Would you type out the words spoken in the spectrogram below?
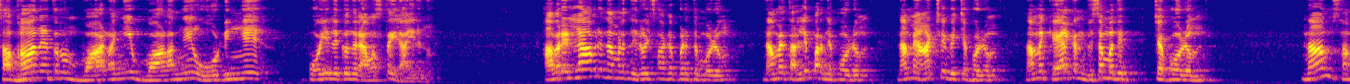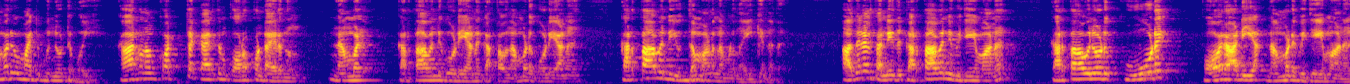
സഭാ നേതൃത്വം വഴങ്ങി വളഞ്ഞ് ഒടിഞ്ഞ് പോയി നിൽക്കുന്ന ഒരു അവസ്ഥയിലായിരുന്നു അവരെല്ലാവരും നമ്മളെ നിരുത്സാഹപ്പെടുത്തുമ്പോഴും നമ്മെ തള്ളിപ്പറഞ്ഞപ്പോഴും നമ്മെ ആക്ഷേപിച്ചപ്പോഴും നമ്മെ കേൾക്കാൻ വിസമ്മതിച്ചപ്പോഴും നാം സമരവുമായിട്ട് മുന്നോട്ട് പോയി. കാരണം നമുക്ക് ഒറ്റ കാര്യത്തിനും ഉറപ്പുണ്ടായിരുന്നു. നമ്മൾ കർത്താവിന്റെ കൂടെയാണ് കർത്താവ് നമ്മുടെ കൂടെയാണ്. കർത്താവിന്റെ യുദ്ധമാണ് നമ്മൾ നയിക്കുന്നത്. അതിനാൽ തന്നെ ഇത് കർത്താവിന്റെ വിജയമാണ്. കർത്താവിനോട് കൂടെ പോരാടിയ നമ്മുടെ വിജയമാണ്.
